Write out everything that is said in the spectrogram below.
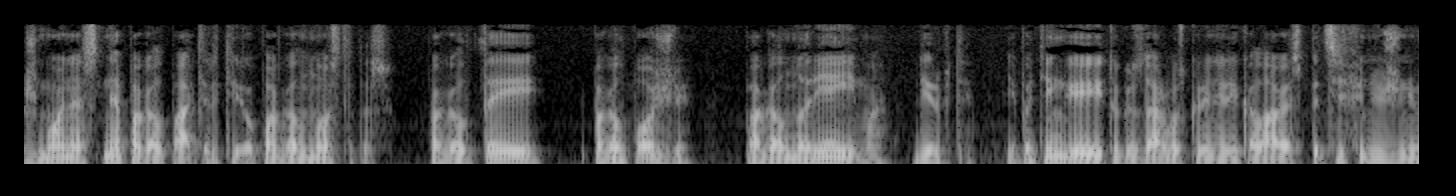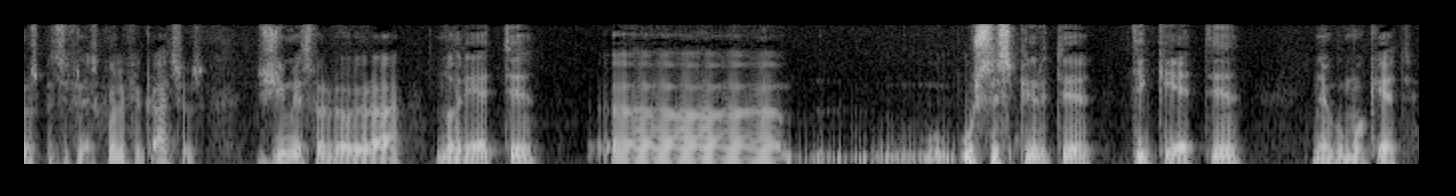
žmonės ne pagal patirtį, o pagal nuostatas. Pagal tai, pagal požiūrį, pagal norėjimą dirbti. Ypatingai tokius darbus, kurie nereikalauja specifinių žinių, specifinės kvalifikacijos. Žymiai svarbiau yra norėti, uh, užsispirti, tikėti, negu mokėti.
